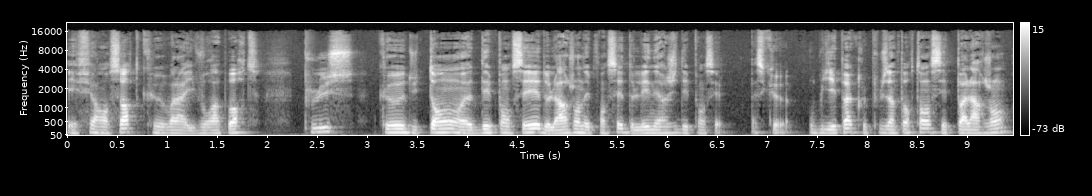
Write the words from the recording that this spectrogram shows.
et faire en sorte que voilà, il vous rapporte plus que du temps euh, dépensé, de l'argent dépensé, de l'énergie dépensée. Parce que n'oubliez pas que le plus important c'est pas l'argent,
